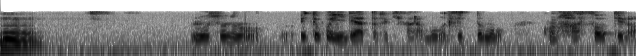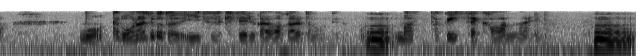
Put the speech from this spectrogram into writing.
うん。もうその、ビットコインに出会った時からもうずっともう、この発想っていうのは、もう多分同じことを言い続けているからわかると思うけど、うん全く一切変わんない。うん。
